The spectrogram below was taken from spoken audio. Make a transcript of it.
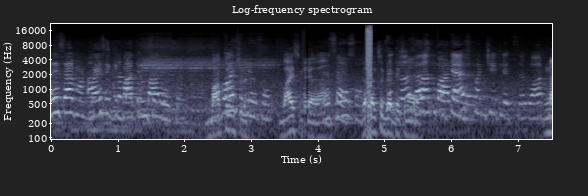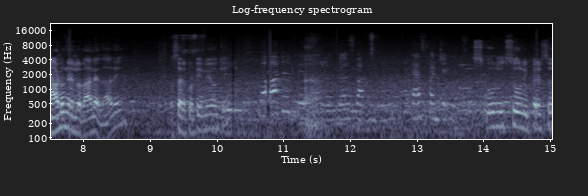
అదే సార్ మా బాయ్స్కి సార్. బాత్రూమ్స్ బాయ్స్ లేవా గర్ల్స్ కట్టించినారు ట్యాక్స్ పని చేయట్లేదు సార్ వాటర్ నాడు నెలలు రాలేదా అది? ఒకసారి కొట్టి మీ ఓకే? వాటర్ లేదు సార్ గర్ల్స్ బాత్రూమ్ ట్యాక్స్ పని చేయట్లేదు సార్. స్కూల్స్ రిపేర్స్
